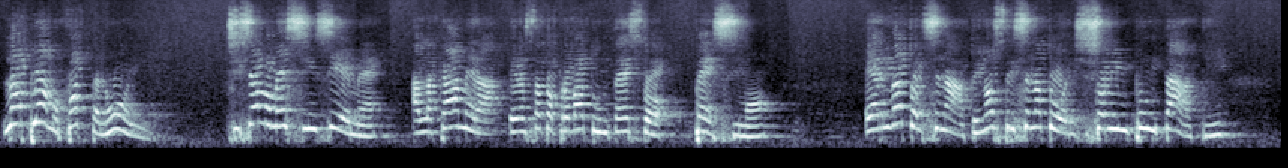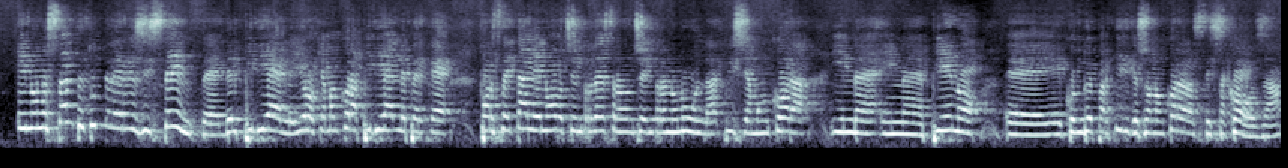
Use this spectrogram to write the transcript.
L'abbiamo fatta noi. Ci siamo messi insieme, alla Camera era stato approvato un testo pessimo, è arrivato al Senato, i nostri senatori si sono impuntati e nonostante tutte le resistenze del PDL, io lo chiamo ancora PDL perché Forza Italia e Nuovo Centrodestra non c'entrano nulla, qui siamo ancora in, in pieno eh, con due partiti che sono ancora la stessa cosa,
